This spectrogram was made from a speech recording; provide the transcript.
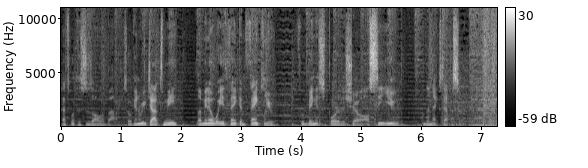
that's what this is all about. So again, reach out to me. Let me know what you think, and thank you for being a supporter of the show. I'll see you on the next episode.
